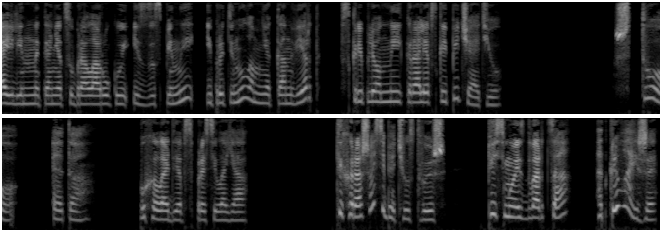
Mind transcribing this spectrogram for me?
Айлин наконец убрала руку из-за спины и протянула мне конверт, скрепленный королевской печатью. «Что это?» — похолодев, спросила я. «Ты хорошо себя чувствуешь? Письмо из дворца? Открывай же!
